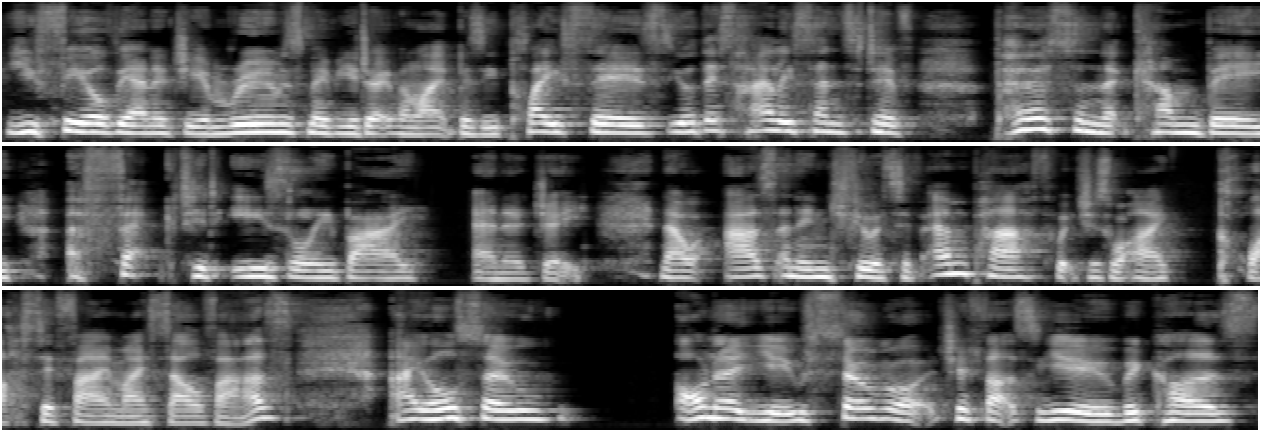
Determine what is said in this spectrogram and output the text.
You feel the energy in rooms. Maybe you don't even like busy places. You're this highly sensitive person that can be affected easily by energy. Now, as an intuitive empath, which is what I classify myself as, I also honor you so much if that's you because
